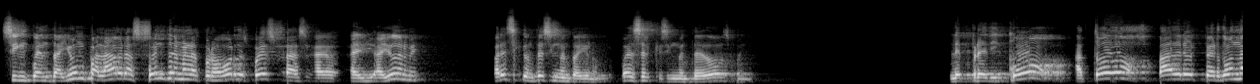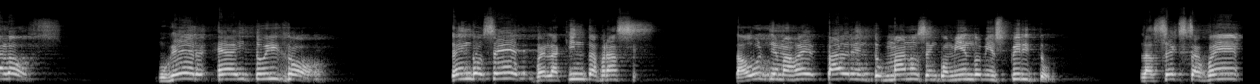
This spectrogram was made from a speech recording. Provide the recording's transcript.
51 palabras, cuéntenmelas por favor después, ayúdenme. Parece que conté 51, puede ser que 52. Le predicó a todos, Padre, perdónalos. Mujer, he ahí tu hijo. Tengo sed, fue la quinta frase. La última fue, Padre, en tus manos encomiendo mi espíritu. La sexta fue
